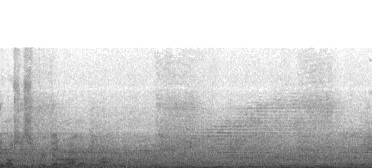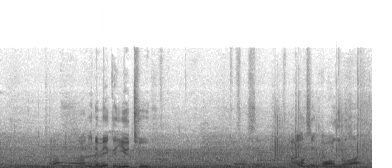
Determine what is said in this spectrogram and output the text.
you know she's super ghetto. I won't lie. I need to make a YouTube. I On need the to- I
